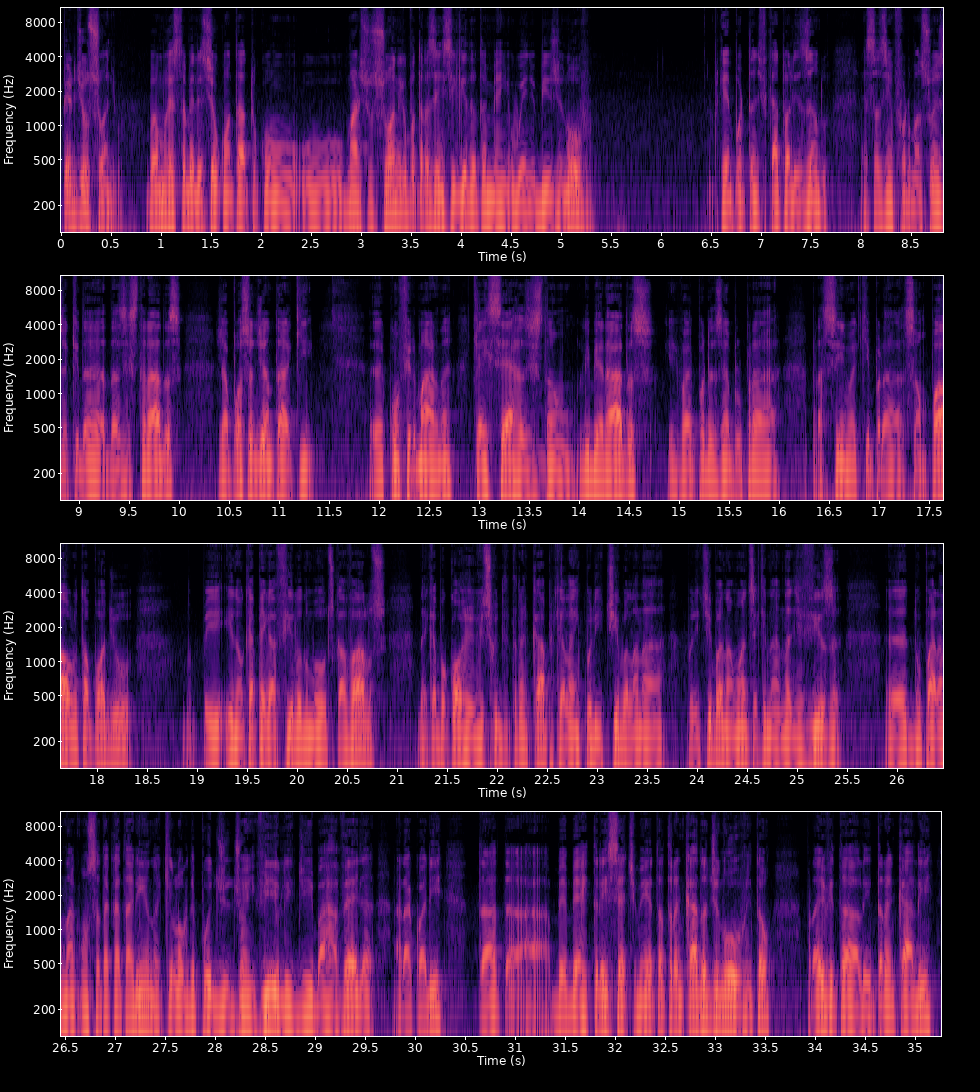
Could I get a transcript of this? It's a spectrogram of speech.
Perdi o Sônico. Vamos restabelecer o contato com o Márcio Sônico. Vou trazer em seguida também o NBIS de novo, porque é importante ficar atualizando essas informações aqui da, das estradas. Já posso adiantar aqui, eh, confirmar né, que as serras estão liberadas. Quem vai, por exemplo, para cima, aqui para São Paulo, tal, pode. E, e, não quer pegar fila no Morro dos Cavalos, daqui a pouco corre o risco de trancar, porque lá em Curitiba, lá na. Curitiba não, antes aqui na, na divisa eh, do Paraná com Santa Catarina, aqui logo depois de Joinville, de Barra Velha, Araquari, tá, tá a BR 376 está trancada de novo. Então, para evitar ali trancar ali,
